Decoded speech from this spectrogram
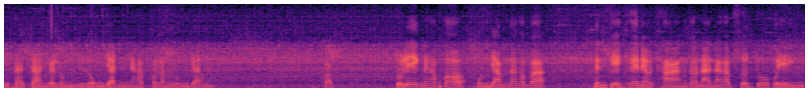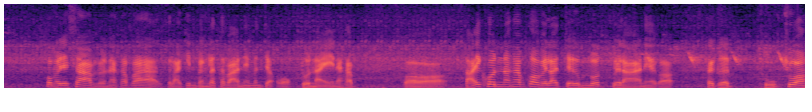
นี่พระอาจารย์กำลังลงยันนะครับกำลังลงยันครับตัวเลขนะครับ ก็ผมย้ำนะครับว่าเป็นเพียงแค่แนวทางเท่านั้นนะครับ ส่วนตัวผมเองก็ไม่ได้ทราบหรอกนะครับ ว่าสลากินแบ่งรัฐบาลนี้มันจะออกตัวไหนนะครับ ก็หลายคนนะครับ ก็เวลาเจิมรถเวลาเนี่ยก็ถ้าเกิดถูกช่วง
